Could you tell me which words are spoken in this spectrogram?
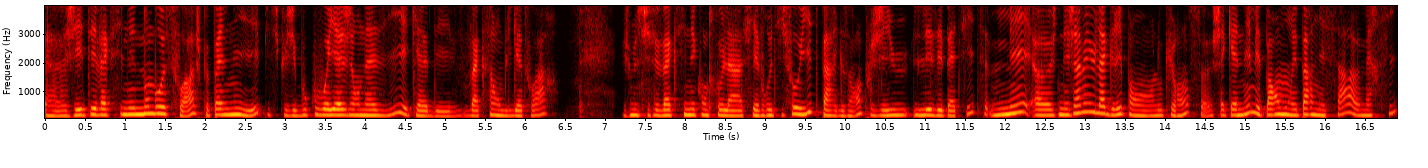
euh, j'ai été vaccinée de nombreuses fois, je peux pas le nier, puisque j'ai beaucoup voyagé en Asie et qu'il y a des vaccins obligatoires. Je me suis fait vacciner contre la fièvre typhoïde, par exemple. J'ai eu les hépatites, mais euh, je n'ai jamais eu la grippe en l'occurrence. Chaque année, mes parents m'ont épargné ça, euh, merci.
